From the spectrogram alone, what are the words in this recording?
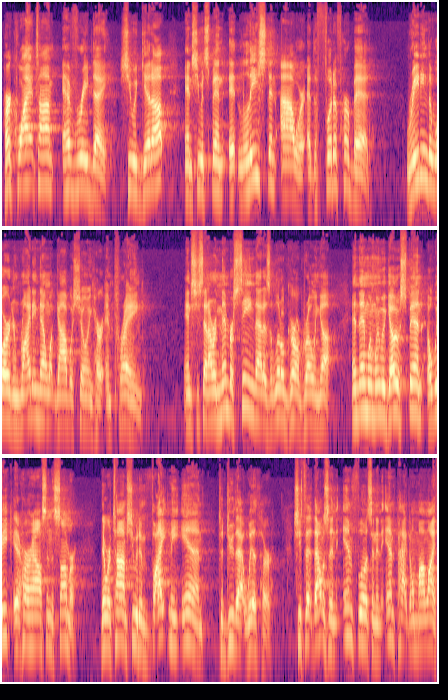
Her quiet time every day she would get up and she would spend at least an hour at the foot of her bed reading the word and writing down what God was showing her and praying. And she said, I remember seeing that as a little girl growing up. And then when we would go spend a week at her house in the summer, there were times she would invite me in to do that with her. She said that was an influence and an impact on my life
